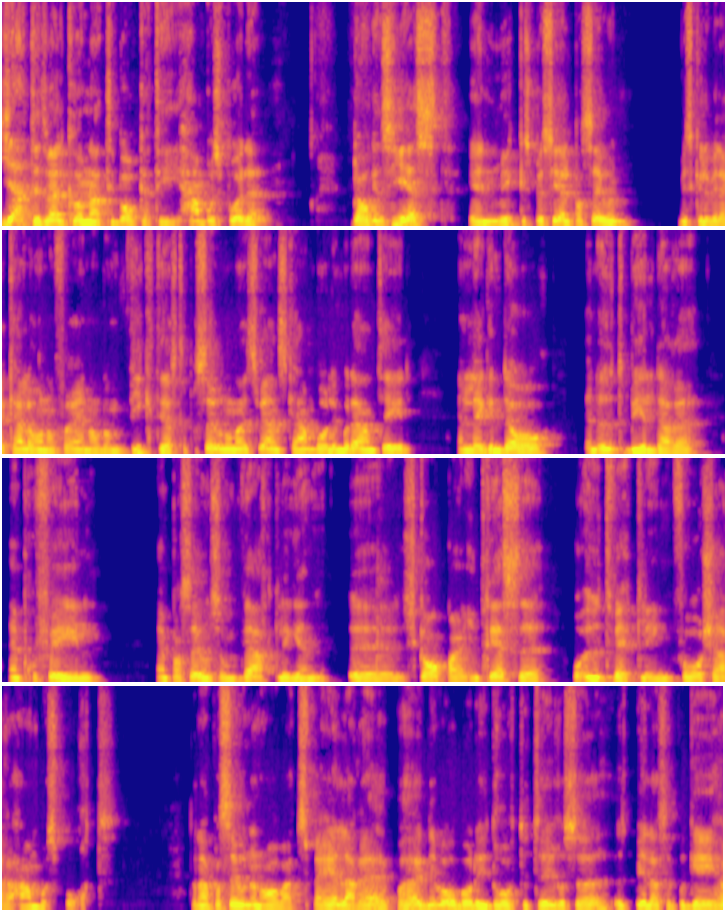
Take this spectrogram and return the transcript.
Hjärtligt välkomna tillbaka till Handbollspodden. Dagens gäst är en mycket speciell person. Vi skulle vilja kalla honom för en av de viktigaste personerna i svensk handboll i modern tid. En legendar, en utbildare, en profil, en person som verkligen eh, skapar intresse och utveckling för vår kära handbollssport. Den här personen har varit spelare på hög nivå både i Drott och Tyresö, utbildat sig på GH,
